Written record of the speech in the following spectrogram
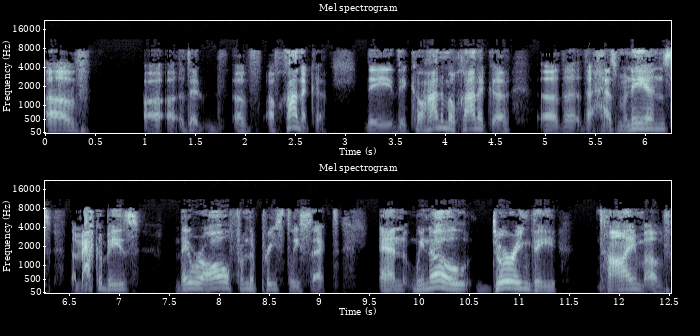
of uh, uh, the, of of Hanukkah. The the Kohanim of Hanukkah, uh, the the Hasmoneans, the Maccabees, they were all from the priestly sect, and we know during the time of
